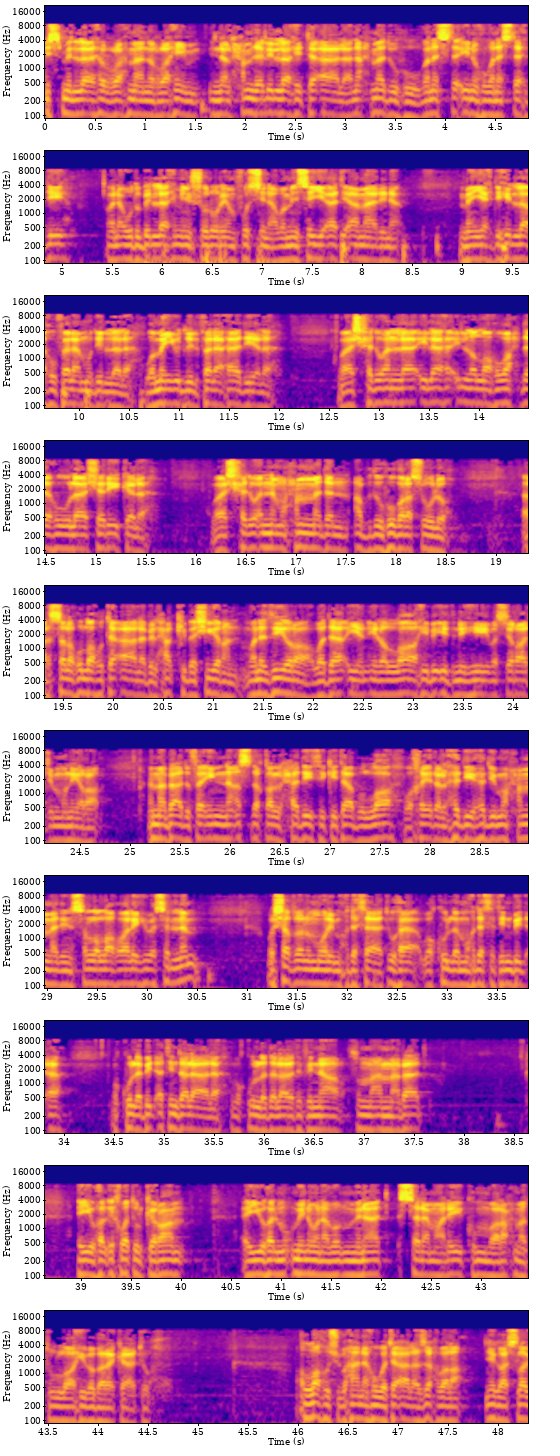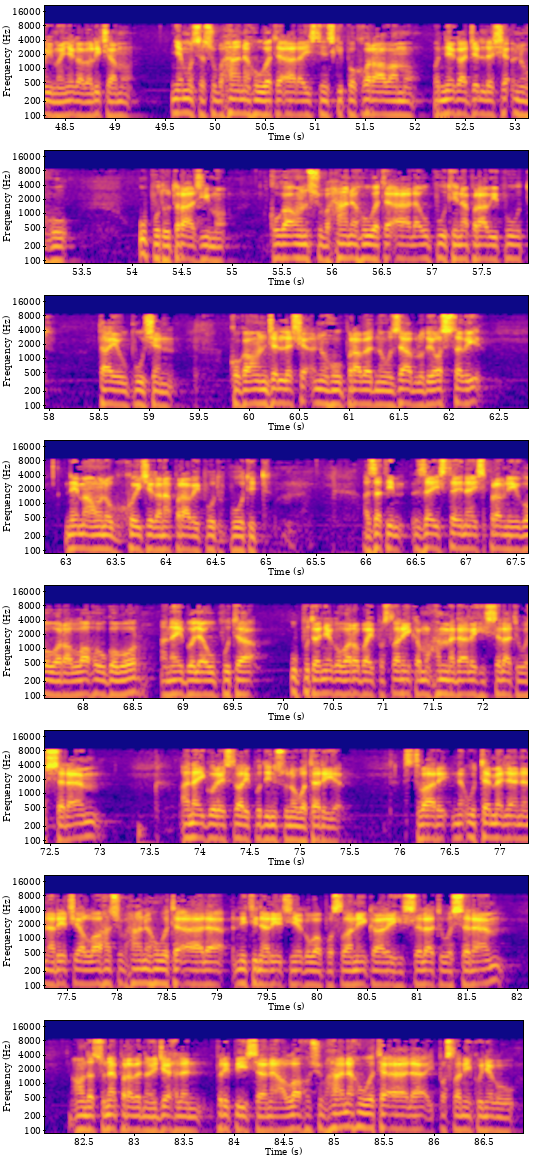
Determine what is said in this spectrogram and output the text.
بسم الله الرحمن الرحيم. إن الحمد لله تعالى نحمده ونستئنه ونستهديه ونعوذ بالله من شرور أنفسنا ومن سيئات أعمالنا. من يهده الله فلا مضل له ومن يضلل فلا هادي له. وأشهد أن لا إله إلا الله وحده لا شريك له. وأشهد أن محمدا عبده ورسوله. أرسله الله تعالى بالحق بشيرا ونذيرا ودائيا إلى الله بإذنه وسراجا منيرا. أما بعد فإن أصدق الحديث كتاب الله وخير الهدي هدي محمد صلى الله عليه وسلم وشر الأمور محدثاتها وكل محدثة بدعة وكل بدعة دلالة وكل دلالة في النار. ثم أما بعد أيها الإخوة الكرام أيها المؤمنون والمؤمنات السلام عليكم ورحمة الله وبركاته. الله سبحانه وتعالى زهولا njega slavimo i njega veličamo. Njemu se subhanahu wa ta'ala istinski pokoravamo. Od njega še'nuhu uputu tražimo koga on subhanahu wa ta'ala uputi na pravi put taj je upućen. Koga on dželle še'nuhu pravedno u zabludi ostavi nema onog koji će ga na pravi put uputit. A zatim zaista je najispravniji govor Allahov govor a najbolja uputa uputa njegova roba i poslanika Muhammed alaihi salatu wassalam a najgore stvari po din su novotarije. Stvari utemeljene na riječi Allaha subhanahu wa ta'ala niti na riječi njegova poslanika alaihi salatu wassalam onda su nepravedno i džehlen pripisane Allahu subhanahu wa ta'ala i poslaniku njegovu.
